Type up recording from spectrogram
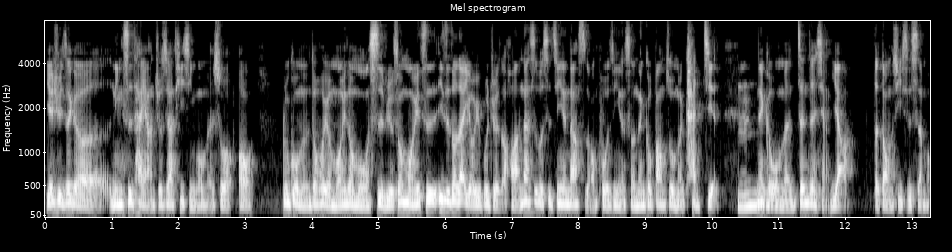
也许这个凝视太阳就是要提醒我们说，哦。如果我们都会有某一种模式，比如说某一次一直都在犹豫不决的话，那是不是今天当死亡迫近的时候，能够帮助我们看见，嗯，那个我们真正想要的东西是什么？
